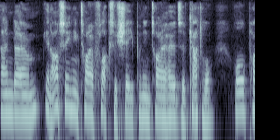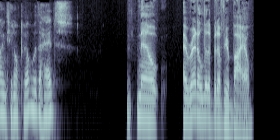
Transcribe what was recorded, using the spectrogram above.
And, um, you know, I've seen entire flocks of sheep and entire herds of cattle all pointing uphill with the heads. Now, I read a little bit of your bio,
